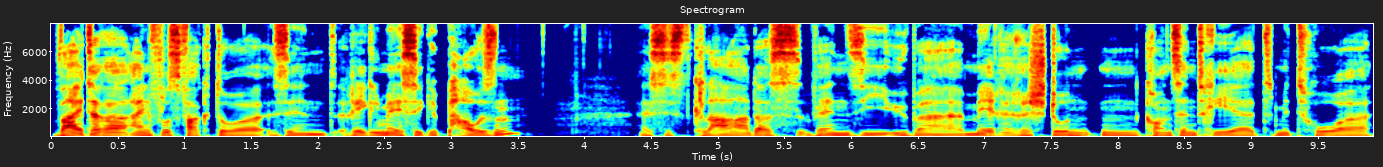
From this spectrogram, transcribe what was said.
Weiterer Einflussfaktor sind regelmäßige Pausen. Es ist klar, dass wenn Sie über mehrere Stunden konzentriert mit hoher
